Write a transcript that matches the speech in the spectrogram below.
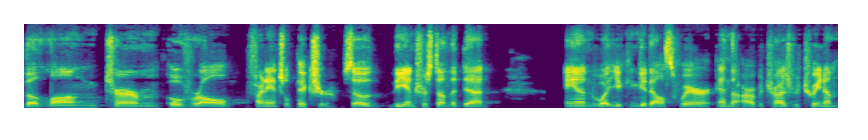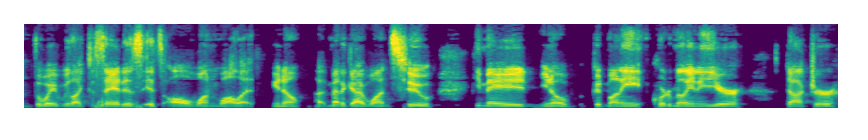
the long term overall financial picture. So the interest on the debt and what you can get elsewhere and the arbitrage between them. The way we like to say it is it's all one wallet. You know, I met a guy once who he made, you know, good money, quarter million a year, doctor,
